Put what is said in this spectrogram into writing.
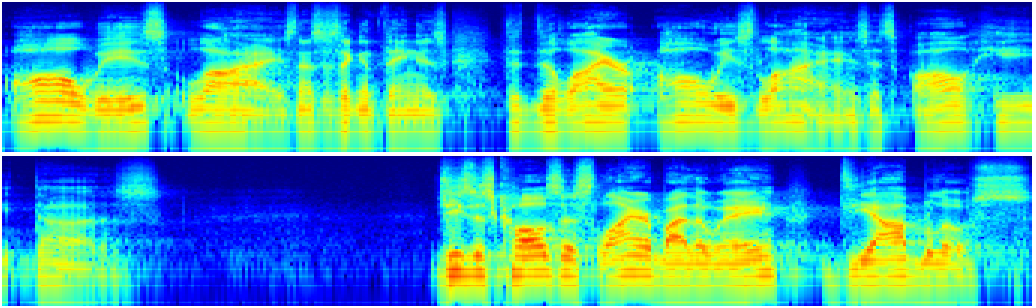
always lies. And that's the second thing is that the liar always lies. That's all he does. Jesus calls this liar, by the way, diablos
